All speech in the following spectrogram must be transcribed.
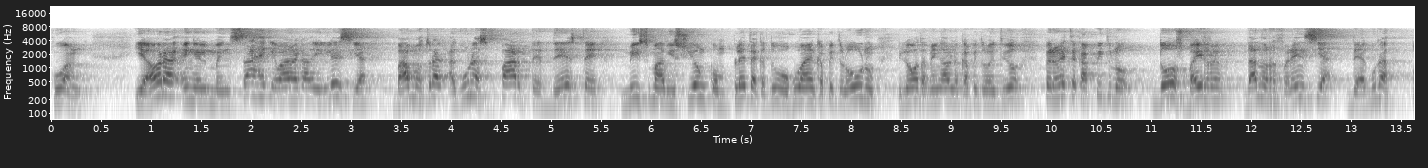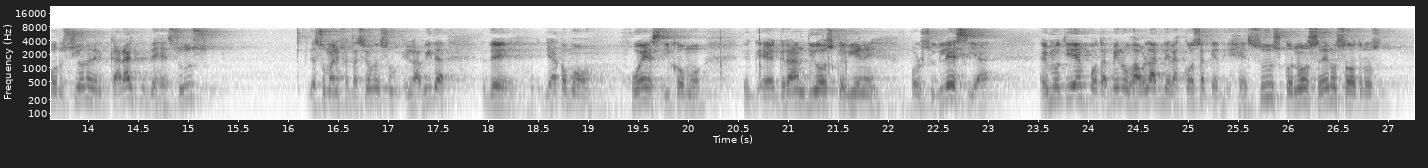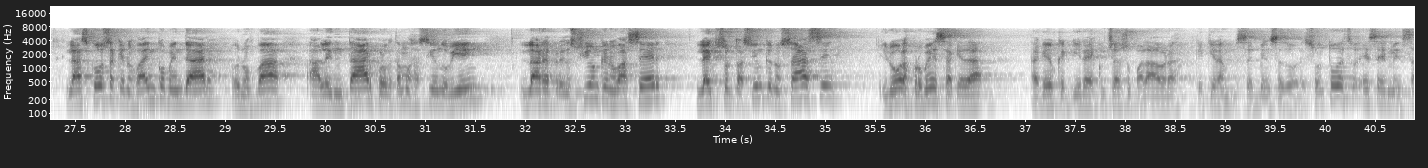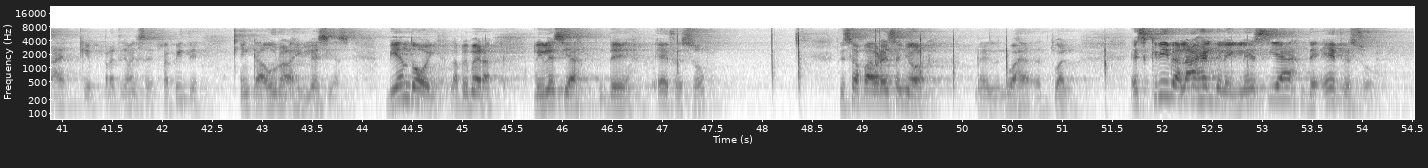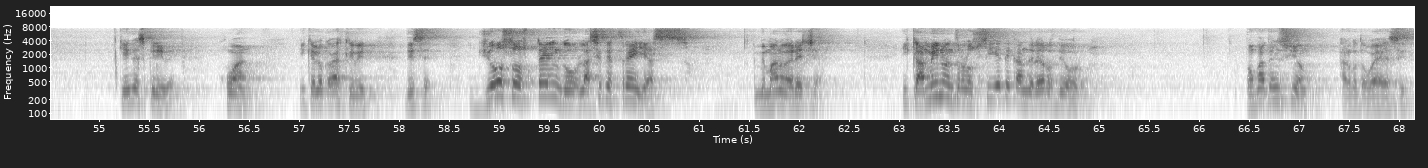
Juan. Y ahora en el mensaje que va a dar cada iglesia va a mostrar algunas partes de esta misma visión completa que tuvo Juan en el capítulo 1 y luego también habla en el capítulo 22. Pero en este capítulo 2 va a ir dando referencia de algunas porciones del carácter de Jesús, de su manifestación en, la vida de ya como juez y como el gran Dios que viene por su iglesia. Al mismo tiempo también nos va a hablar de las cosas que Jesús conoce de nosotros las cosas que nos va a encomendar o nos va a alentar por lo que estamos haciendo bien, la reprensión que nos va a hacer, la exhortación que nos hace y luego las promesas que da a aquellos que quieran escuchar su palabra, que quieran ser vencedores. Son todo eso, ese que prácticamente se repite en cada una de las iglesias. Viendo hoy la primera, la iglesia de Éfeso, dice la palabra del Señor, el lenguaje actual. Escribe al ángel de la iglesia de Éfeso. ¿Quién escribe? Juan. ¿Y qué es lo que va a escribir? Dice, yo sostengo las siete estrellas en mi mano derecha y camino entre los siete candeleros de oro. Ponga atención a lo que te voy a decir.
